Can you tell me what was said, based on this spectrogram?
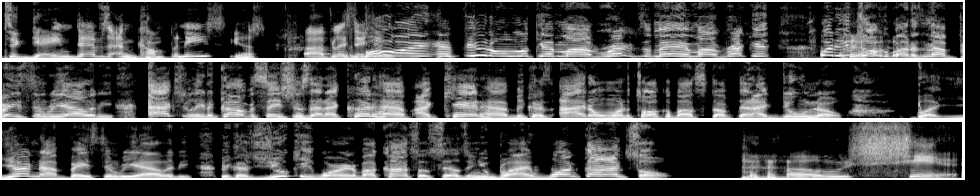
to game devs and companies? Yes. Uh, PlayStation. Boy, if you don't look at my resume and my record, what are you talking about? It's not based in reality. Actually, the conversations that I could have, I can't have because I don't want to talk about stuff that I do know. But you're not based in reality because you keep worrying about console sales and you buy one console. Oh shit.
